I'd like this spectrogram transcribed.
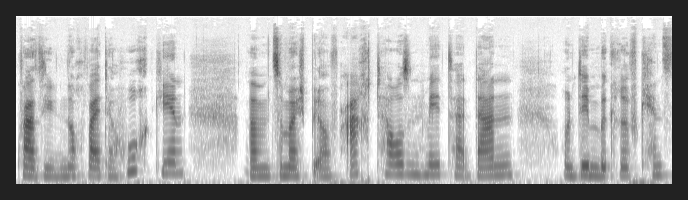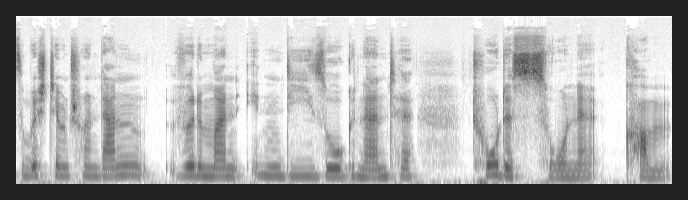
quasi noch weiter hochgehen, ähm, zum Beispiel auf 8000 Meter, dann, und den Begriff kennst du bestimmt schon, dann würde man in die sogenannte Todeszone kommen.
